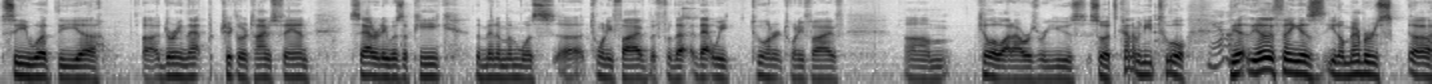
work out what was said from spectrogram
see what the uh, uh, during that particular time span. Saturday was a peak. The minimum was uh, 25, but for that, that week, 225 um, kilowatt hours were used. So it's kind of a neat tool. Yeah. The, the other thing is, you know, members uh,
